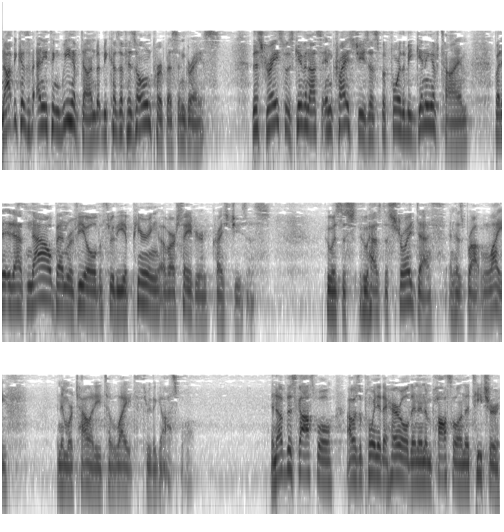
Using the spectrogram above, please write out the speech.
not because of anything we have done, but because of his own purpose and grace. This grace was given us in Christ Jesus before the beginning of time, but it has now been revealed through the appearing of our Savior, Christ Jesus, who, is, who has destroyed death and has brought life and immortality to light through the gospel. And of this gospel, I was appointed a herald and an apostle and a teacher.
